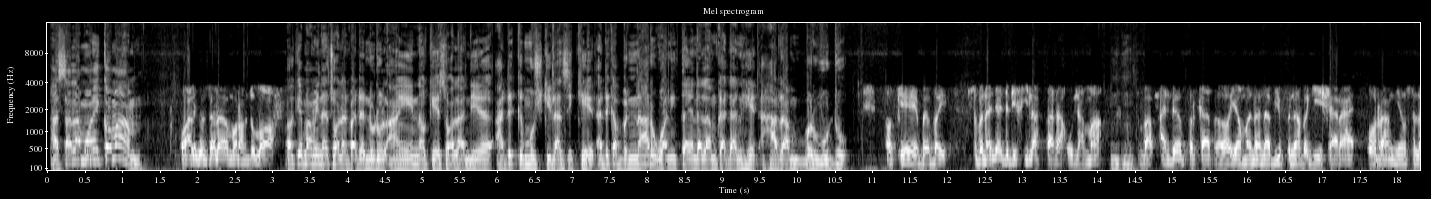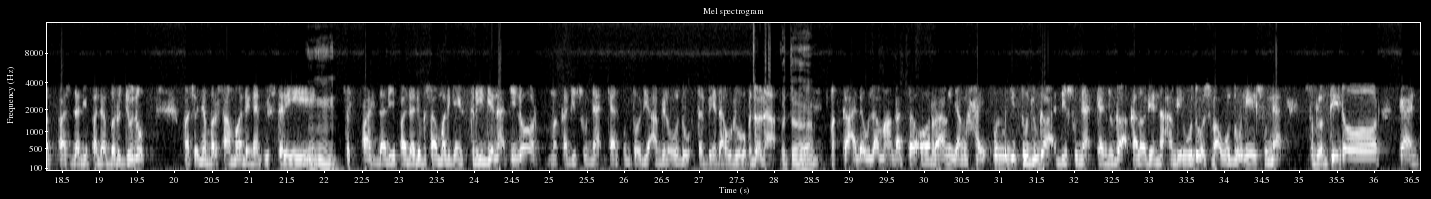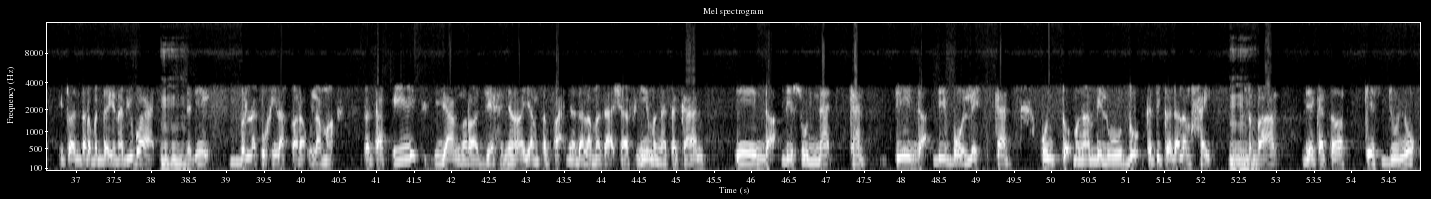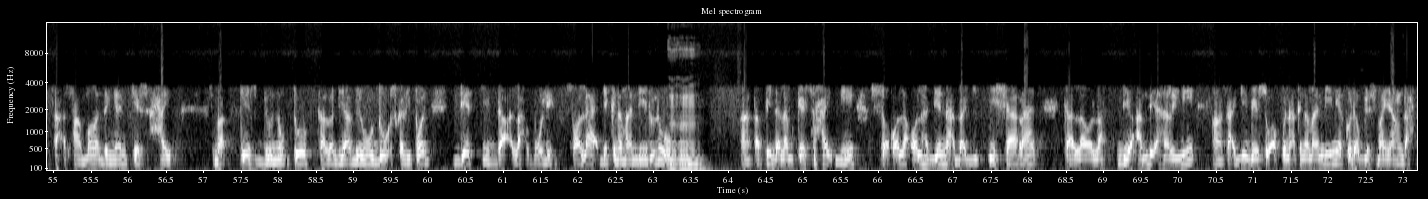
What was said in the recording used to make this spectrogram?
Assalamualaikum, Mam. Waalaikumsalam warahmatullahi Okey, Mam, minat soalan pada Nurul Ain. Okey, soalan dia, ada kemuskilan sikit. Adakah benar wanita yang dalam keadaan haid haram berwuduk? Okey, baik-baik. Sebenarnya jadi khilaf para ulama mm sebab ada perkara yang mana Nabi pernah bagi isyarat orang yang selepas daripada berjunub maksudnya bersama dengan isteri Mm-mm. selepas daripada dia bersama dengan isteri dia nak tidur maka disunatkan untuk dia ambil wuduk terlebih dahulu betul tak Betul? Maka ada ulama kata orang yang haid pun begitu juga disunatkan juga kalau dia nak ambil wuduk sebab wuduk ni sunat sebelum tidur kan itu antara benda yang Nabi buat. Mm-mm. Jadi berlaku khilaf para ulama. Tetapi yang rajihnya yang tepatnya dalam mazhab Syafi'i mengatakan tidak disunatkan, tidak dibolehkan untuk mengambil wuduk ketika dalam haid. Mm-mm. Sebab dia kata kes junub tak sama dengan kes haid. Sebab kes junub tu kalau dia ambil wuduk sekalipun dia tidaklah boleh solat, dia kena mandi dulu. Mm-mm. Ha, tapi dalam kes haid ni seolah-olah dia nak bagi isyarat kalaulah dia ambil hari ni ha, tak lagi besok aku nak kena mandi ni aku dah boleh semayang dah.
